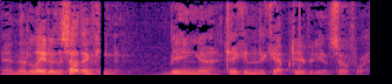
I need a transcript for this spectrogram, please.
and then later the southern kingdom being uh, taken into captivity and so forth.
